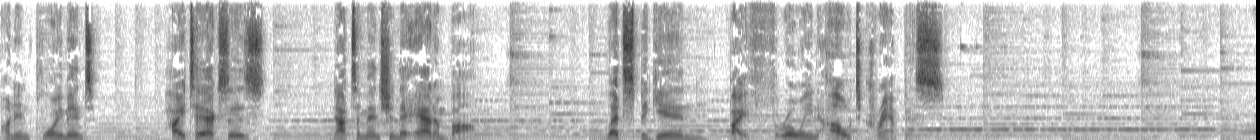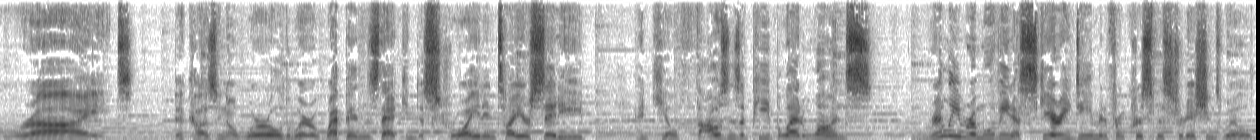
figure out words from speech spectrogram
unemployment, high taxes, not to mention the atom bomb. Let's begin by throwing out Krampus. Right, because in a world where weapons that can destroy an entire city and kill thousands of people at once really removing a scary demon from Christmas traditions will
